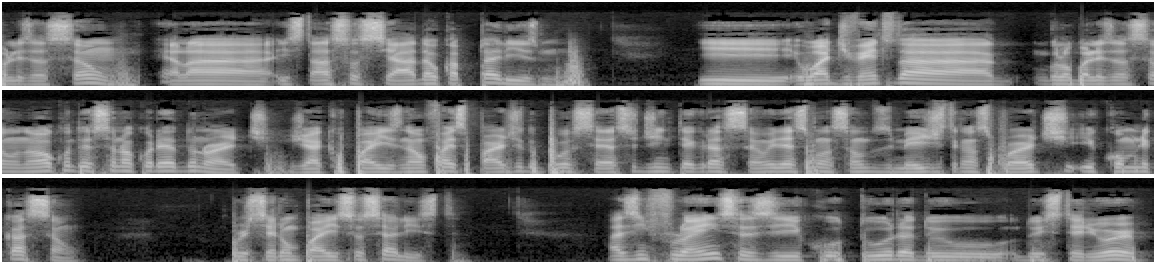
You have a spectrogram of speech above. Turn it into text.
globalização ela está associada ao capitalismo. E o advento da globalização não aconteceu na Coreia do Norte, já que o país não faz parte do processo de integração e da expansão dos meios de transporte e comunicação, por ser um país socialista. As influências e cultura do, do exterior,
